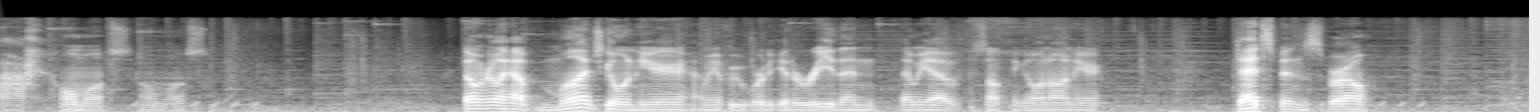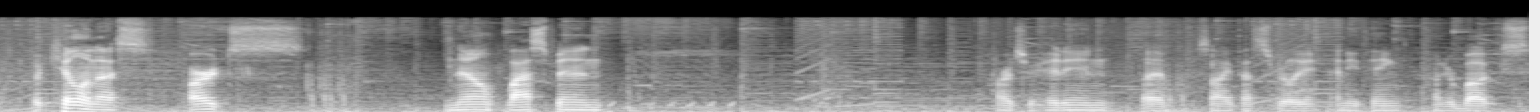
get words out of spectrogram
Ah, almost, almost. Don't really have much going here. I mean, if we were to get a re, then then we have something going on here. Dead spins, bro. They're killing us. Hearts. No, last spin. Hearts are hitting, but it's not like that's really anything. 100 bucks.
